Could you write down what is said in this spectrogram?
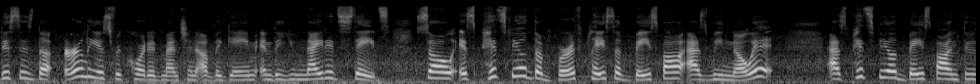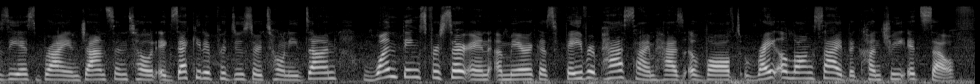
This is the earliest recorded mention of the game in the United States. So, is Pittsfield the birthplace of baseball as we know it? As Pittsfield baseball enthusiast Brian Johnson told executive producer Tony Dunne, one thing's for certain America's favorite pastime has evolved right alongside the country itself.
